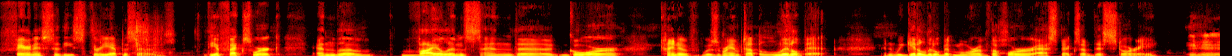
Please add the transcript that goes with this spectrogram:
fairness to these three episodes, the effects work and the violence and the gore kind of was ramped up a little bit. And we get a little bit more of the horror aspects of this story. hmm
